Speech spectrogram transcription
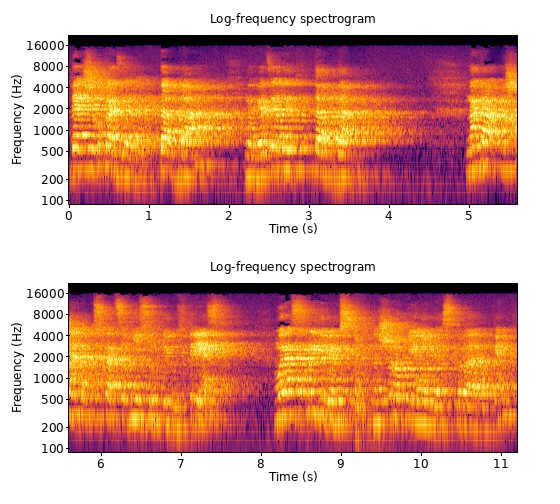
Дальше рука делает та-да, нога делает та-да. Вниз, руки в крест. Мы распрыгиваемся на широкие ноги, раскрывая руки.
